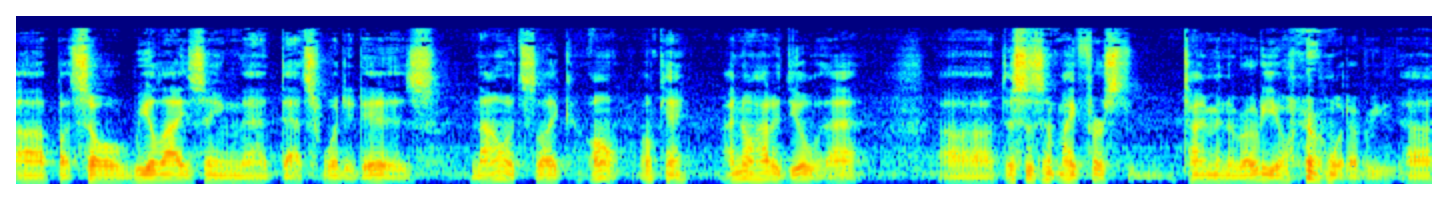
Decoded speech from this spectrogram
Uh, but so realizing that that's what it is, now it's like, oh, okay, I know how to deal with that. Uh, this isn't my first time in the rodeo or whatever. Uh,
